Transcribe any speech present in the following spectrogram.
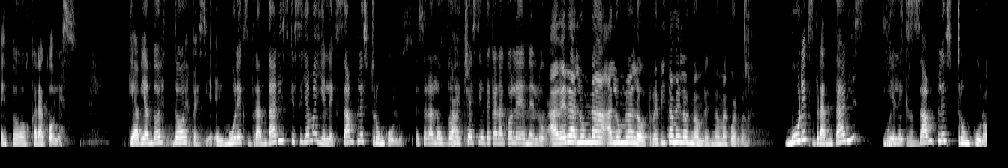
estos caracoles. Que habían dos, dos especies, el Murex brandaris, que se llama, y el Examples trunculus. Esas eran las dos especies de caracoles en el lugar. A ver, alumna, alumna Love, repítame los nombres, no me acuerdo. Murex brandaris y el Examples trunculus.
